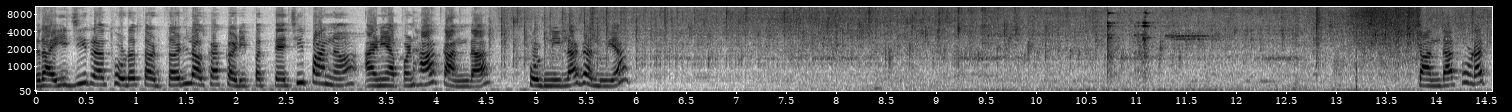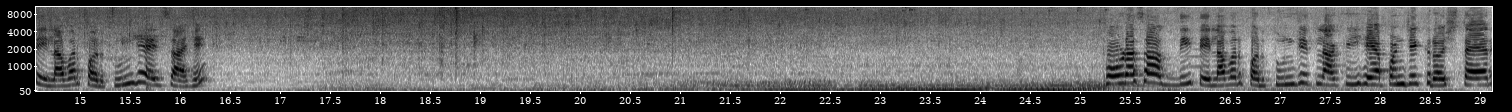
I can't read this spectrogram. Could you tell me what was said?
राई जिरं थोडं तडतडलं का कढीपत्त्याची पानं आणि आपण हा कांदा फोडणीला घालूया. कांदा थोडा तेलावर परतून घ्यायचा आहे. थोडासा अगदी तेलावर परतून घेतला की हे आपण जे क्रश तयार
